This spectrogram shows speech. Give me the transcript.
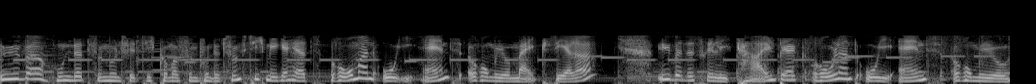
über 145,550 MHz Roman OI1 Romeo Mike Sierra, über das Relais Kahlenberg Roland OI1 Romeo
